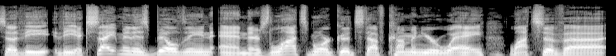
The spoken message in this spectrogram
So the the excitement is building, and there's lots more good stuff coming your way. Lots of uh,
